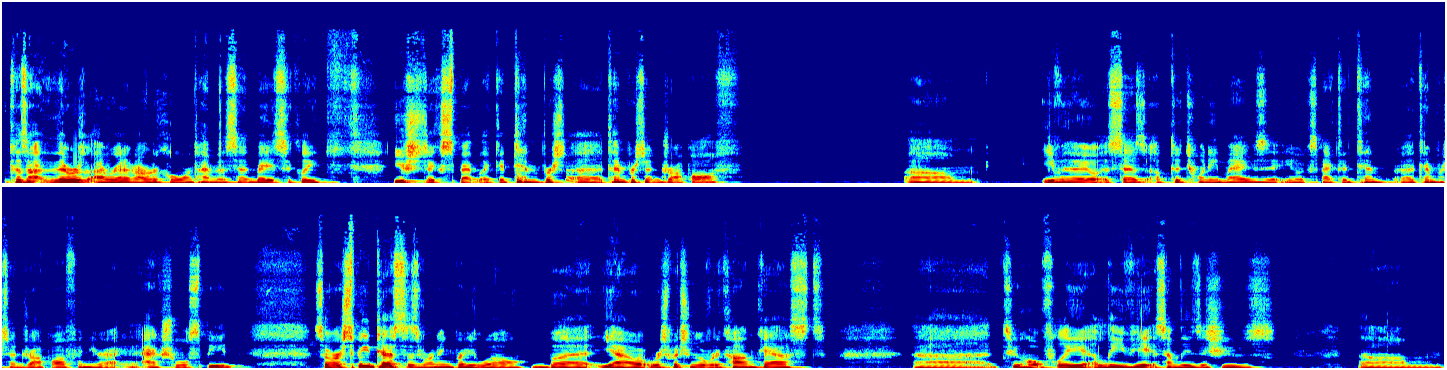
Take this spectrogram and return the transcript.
because I there was I read an article one time that said basically you should expect like a ten percent uh, ten percent drop off. Um, even though it says up to 20 megs, you know, expect a 10 uh, percent drop off in your actual speed. So our speed test is running pretty well, but yeah, we're switching over to Comcast uh, to hopefully alleviate some of these issues. Um,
